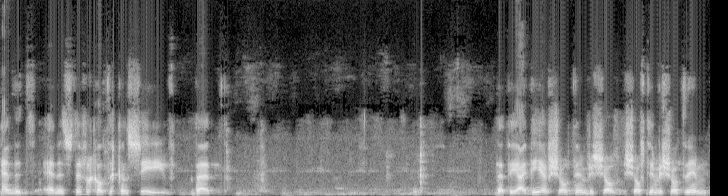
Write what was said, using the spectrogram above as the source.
And it's, and it's difficult to conceive that that the idea of shoftim shoftim v'shotrim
